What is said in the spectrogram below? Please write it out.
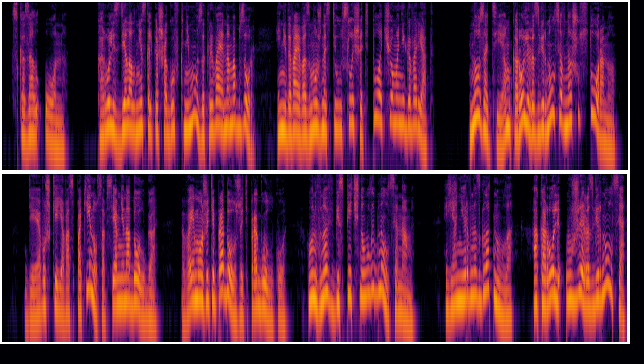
— сказал он. Король сделал несколько шагов к нему, закрывая нам обзор и не давая возможности услышать то, о чем они говорят. Но затем король развернулся в нашу сторону. «Девушки, я вас покину совсем ненадолго. Вы можете продолжить прогулку». Он вновь беспечно улыбнулся нам. Я нервно сглотнула, а король уже развернулся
